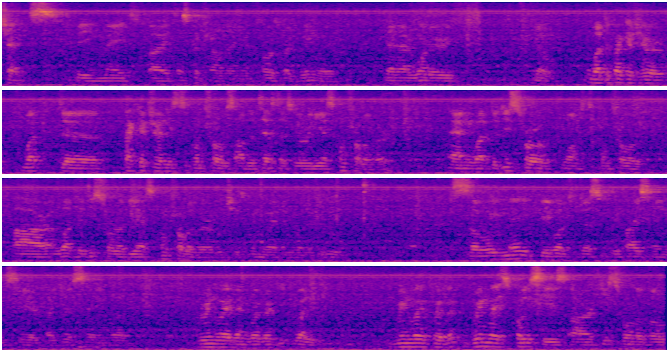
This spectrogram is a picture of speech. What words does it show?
checks being made by Taskotron and enforced by Greenwave. Then I wonder if, you know, what the packager, what the packager needs to control are the tests that he already has control over. and what the distro wants to control are what the distro already has control over, which is Greenwave and WaiverDB. So we may be able to just simplify things here by just saying that GreenWave and WaiverDB, well, GreenWave, GreenWave's policies are distro level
